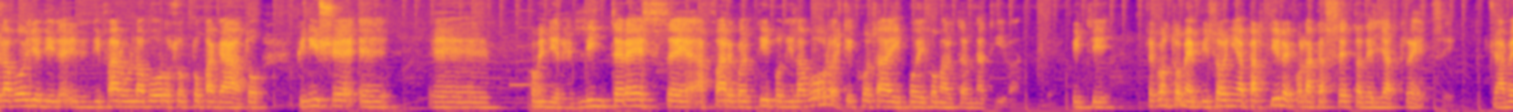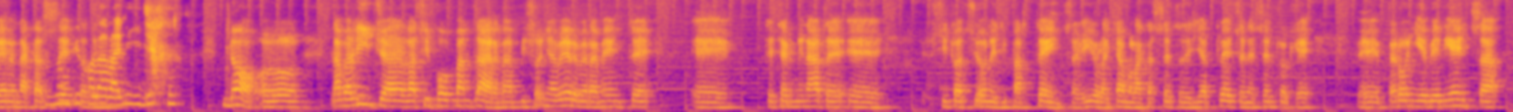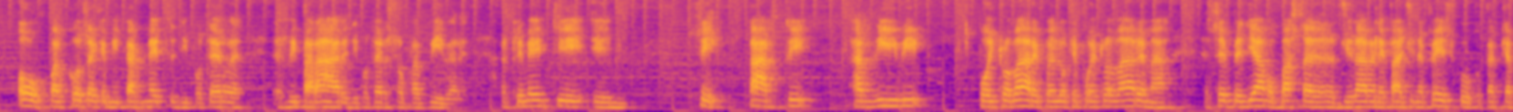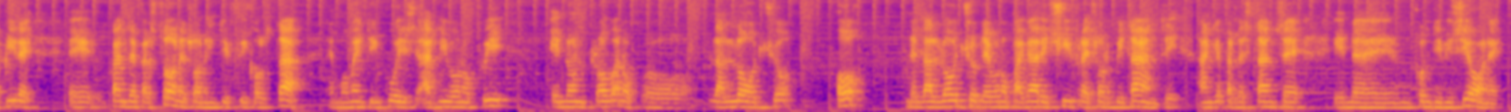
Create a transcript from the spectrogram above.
la voglia di, di fare un lavoro sottopagato, finisce eh, eh, come dire, l'interesse a fare quel tipo di lavoro e che cosa hai poi come alternativa. Quindi secondo me bisogna partire con la cassetta degli attrezzi, cioè avere una cassetta... Non con degli... la valigia. No, uh, la valigia la si può mandare, ma bisogna avere veramente eh, determinate eh, situazioni di partenza. Io la chiamo la cassetta degli attrezzi nel senso che eh, per ogni evenienza ho qualcosa che mi permette di poter riparare, di poter sopravvivere. Altrimenti ehm, sì, parti, arrivi, puoi trovare quello che puoi trovare, ma se vediamo basta girare le pagine Facebook per capire eh, quante persone sono in difficoltà nel momento in cui arrivano qui e non trovano oh, l'alloggio o nell'alloggio devono pagare cifre esorbitanti anche per le stanze in, in condivisione.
